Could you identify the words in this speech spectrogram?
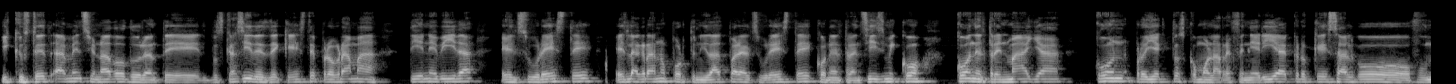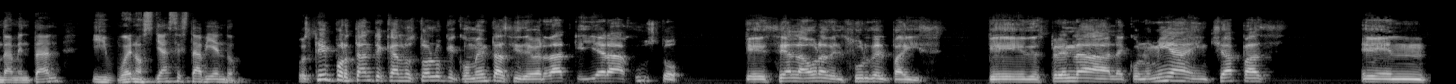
y que usted ha mencionado durante, pues casi desde que este programa tiene vida, el sureste es la gran oportunidad para el sureste con el transísmico, con el tren Maya, con proyectos como la refinería, creo que es algo fundamental y bueno, ya se está viendo. Pues qué importante, Carlos, todo lo que comentas y de verdad que ya era justo que sea la hora del sur del país, que desprenda la economía en Chiapas, en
